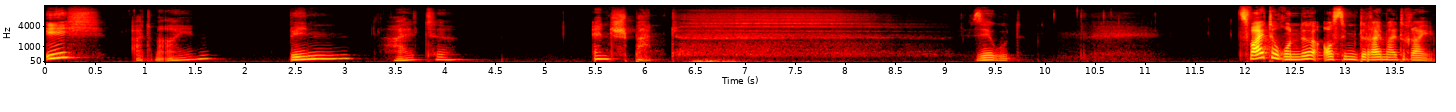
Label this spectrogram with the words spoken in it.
Ich atme ein, bin, halte, entspannt. Sehr gut. Zweite Runde aus dem 3x3.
